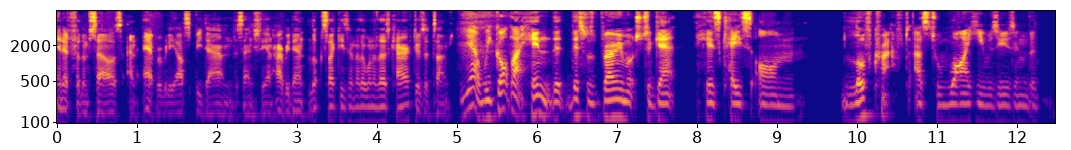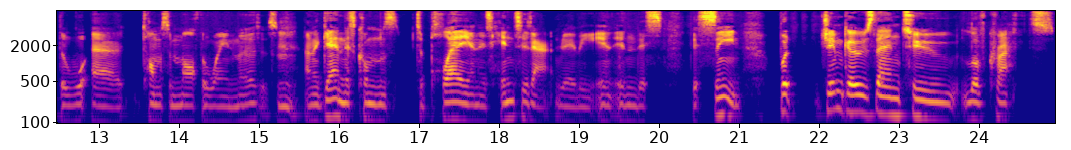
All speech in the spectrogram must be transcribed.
in it for themselves, and everybody else be damned, essentially. And Harvey Dent looks like he's another one of those characters at times. Yeah, we got that hint that this was very much to get his case on Lovecraft as to why he was using the the uh, Thomas and Martha Wayne murders. And again, this comes to play and is hinted at really in in this this scene. But Jim goes then to Lovecraft's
